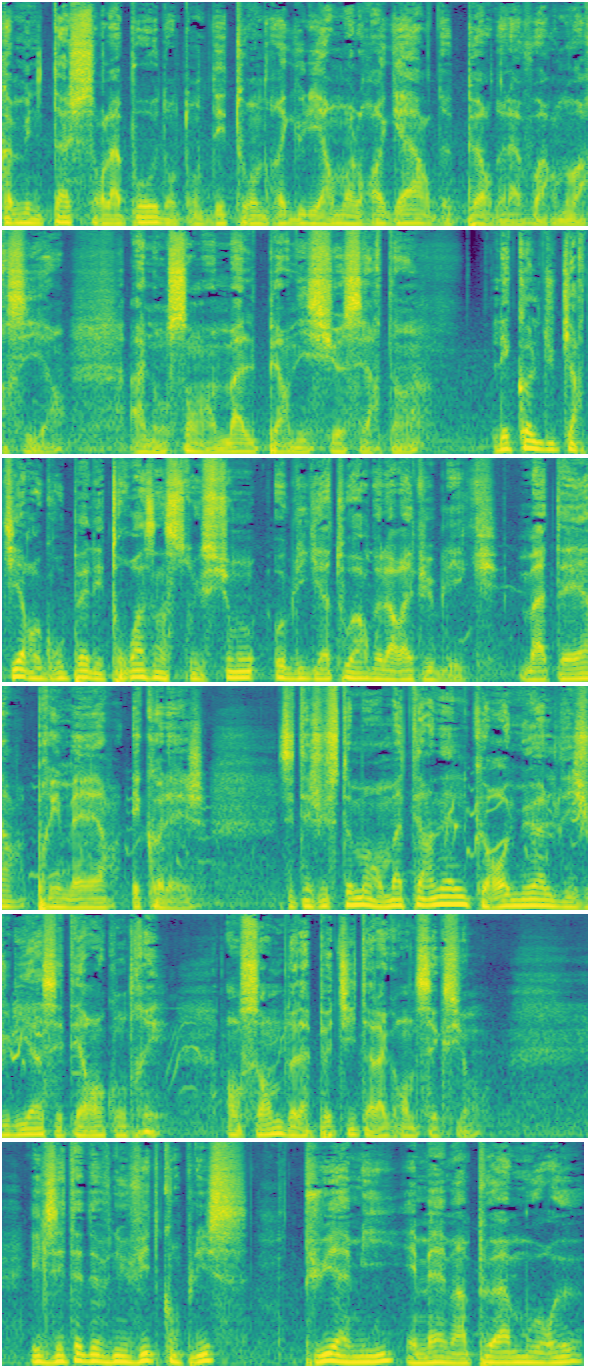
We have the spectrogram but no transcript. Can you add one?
comme une tache sur la peau dont on détourne régulièrement le regard de peur de la voir noircir, annonçant un mal pernicieux certain. L'école du quartier regroupait les trois instructions obligatoires de la République, mater, primaire et collège. C'était justement en maternelle que Romuald et Julia s'étaient rencontrés, ensemble de la petite à la grande section. Ils étaient devenus vite complices, puis amis et même un peu amoureux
